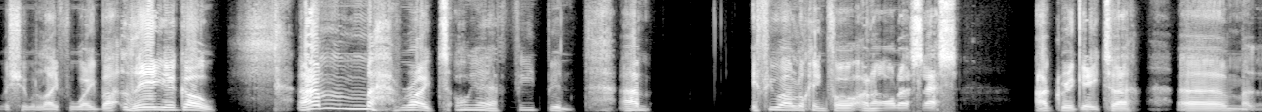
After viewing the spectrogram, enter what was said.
Wish your life away, but there you go. Um, right. Oh yeah, Feedbin. Um, if you are looking for an RSS aggregator, um,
